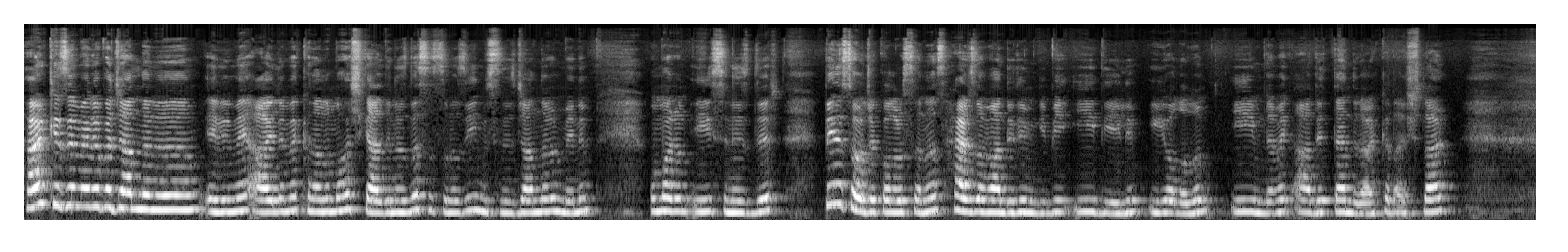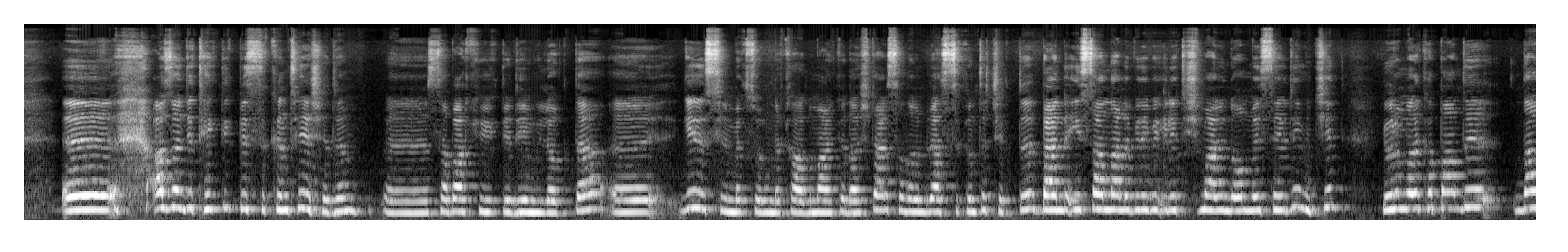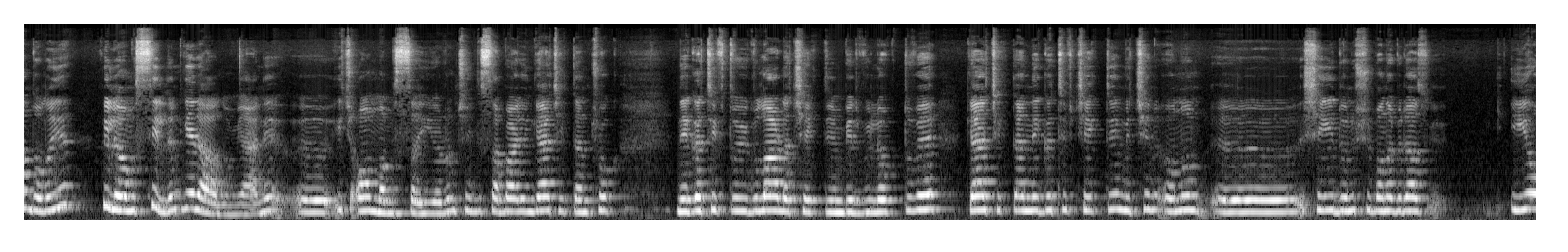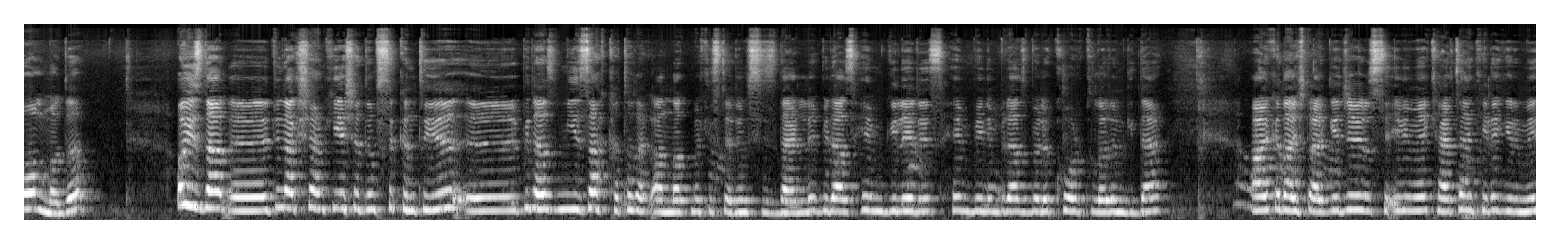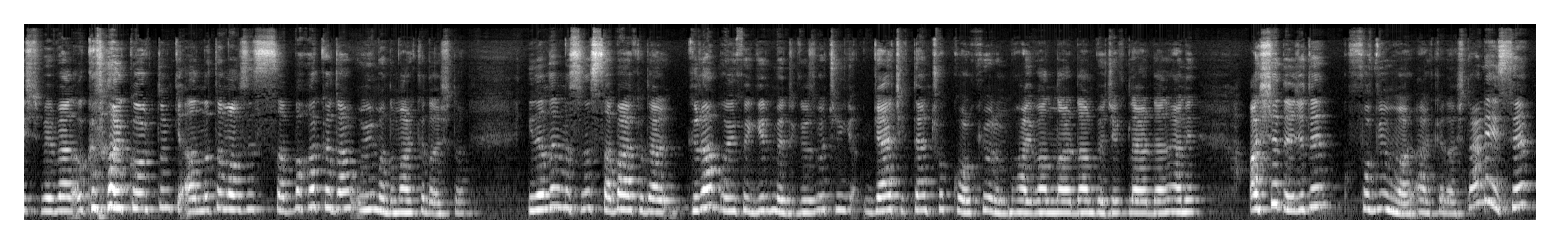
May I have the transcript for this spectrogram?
Herkese merhaba canlarım. Evime, aileme, kanalıma hoş geldiniz. Nasılsınız? İyi misiniz canlarım benim? Umarım iyisinizdir. Beni soracak olursanız her zaman dediğim gibi iyi diyelim, iyi olalım. İyiyim demek adettendir arkadaşlar. Ee, az önce teknik bir sıkıntı yaşadım. Ee, sabahki yüklediğim vlogda. Ee, geri silmek zorunda kaldım arkadaşlar. Sanırım biraz sıkıntı çıktı. Ben de insanlarla birebir iletişim halinde olmayı sevdiğim için yorumlara kapandığından dolayı vlogumu sildim. Geri aldım yani. Ee, hiç olmamış sayıyorum. Çünkü sabahleyin gerçekten çok negatif duygularla çektiğim bir vlogtu ve gerçekten negatif çektiğim için onun e, şeyi dönüşü bana biraz iyi olmadı. O yüzden e, dün akşamki yaşadığım sıkıntıyı e, biraz mizah katarak anlatmak istedim sizlerle. Biraz hem güleriz hem benim biraz böyle korkularım gider. Arkadaşlar gece yarısı evime kertenkele girmiş ve ben o kadar korktum ki anlatamam size sabaha kadar uyumadım arkadaşlar. İnanır mısınız sabaha kadar gram uyku girmedi gözüme çünkü gerçekten çok korkuyorum hayvanlardan, böceklerden. Hani aşırı derecede fobim var arkadaşlar. Neyse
